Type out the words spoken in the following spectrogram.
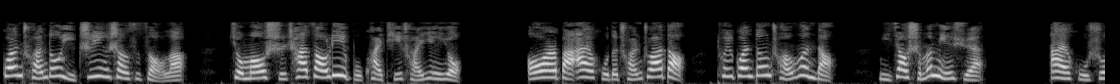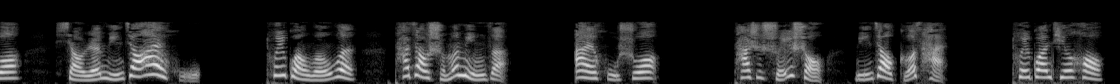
官船都已支应上司走了，就猫时差造力捕快提船应用，偶尔把爱虎的船抓到。推官登船问道：“你叫什么名学？”爱虎说：“小人名叫爱虎。”推广文问他叫什么名字？爱虎说：“他是水手，名叫葛彩。”推官听后，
